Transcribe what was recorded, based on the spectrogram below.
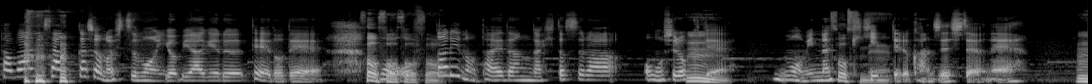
たまに3箇所の質問呼び上げる程度で そうそうそうそう。二人の対談がひたすら面白くて、もうみんなそうっすね聞き入ってる感じでしたよね。うんう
